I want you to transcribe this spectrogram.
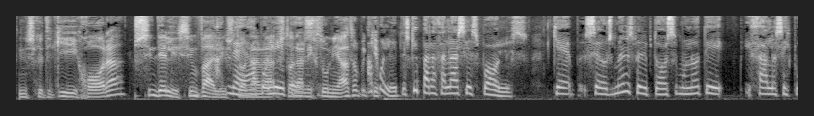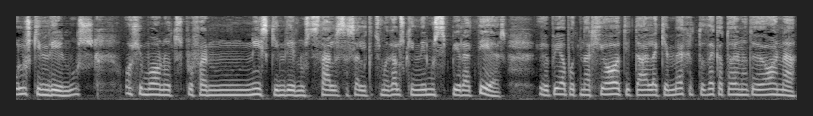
η νησιωτική χώρα συντελεί, συμβάλλει ναι, στο, να, στο να ανοιχθούν οι άνθρωποι. Απολύτως. Και, και οι παραθαλάσσιες πόλεις. Και σε ορισμένες περιπτώσεις μου λέω ότι η θάλασσα έχει πολλούς κινδύνους, όχι μόνο τους προφανείς κινδύνους της θάλασσας, αλλά και τους μεγάλους κινδύνους της πειρατείας, η οποία από την αρχαιότητα αλλά και μέχρι το 19ο αιώνα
